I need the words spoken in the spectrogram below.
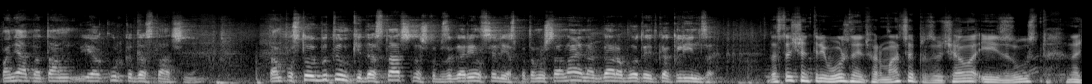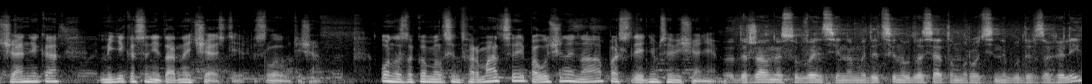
понятно, там и окурка достаточно. Там пустой бутылки достаточно, чтобы загорелся лес, потому что она иногда работает как линза. Достаточно тревожная информация прозвучала и из уст начальника медико-санитарной части Славутича. Он ознакомился с информацией, полученной на последнем совещании. Державної субвенції на медицину в 2020 році не буде взагалі.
